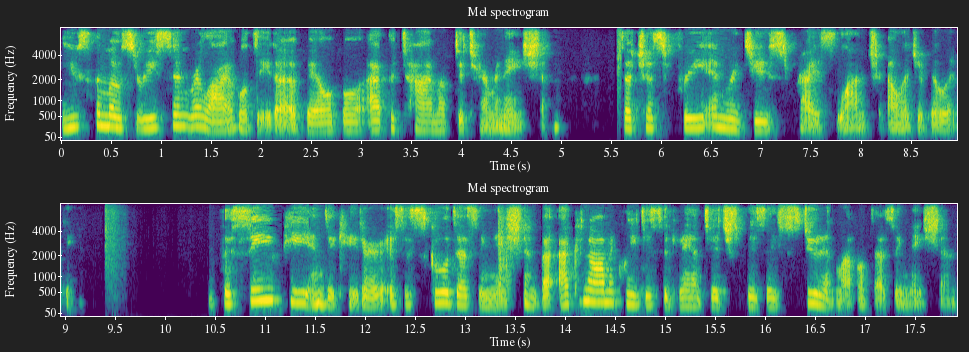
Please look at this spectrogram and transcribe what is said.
use the most recent reliable data available at the time of determination, such as free and reduced price lunch eligibility. The CEP indicator is a school designation, but economically disadvantaged is a student level designation.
